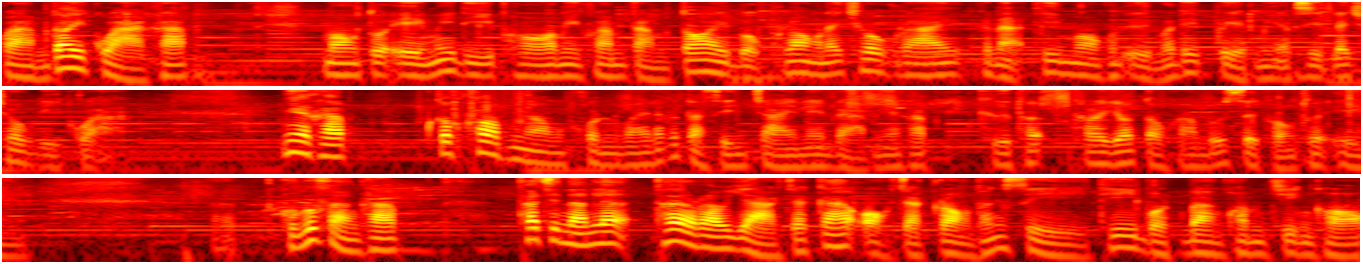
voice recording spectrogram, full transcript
ความด้อยกว่าครับ มองตัวเองไม่ดีพอมีความต่ำต้อยบกพร่องและโชคร้าย ขณะที่มองคนอื่นว่าได้เปรียบมีอภิสิทธิ์และโชคดีกว่า เนี่ยครับก็ครอบงำคนไว้แล้วก็ตัดสินใจในแบบนี้ครับ คือทรยศต่อความรู้สึกของตัวเอง คุณผู้ฟังครับ ถ้าเช่นนั้นและถ้าเราอยากจะก้าวออกจากกล่องทั้ง 4 ที่บทบังความจริงของ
